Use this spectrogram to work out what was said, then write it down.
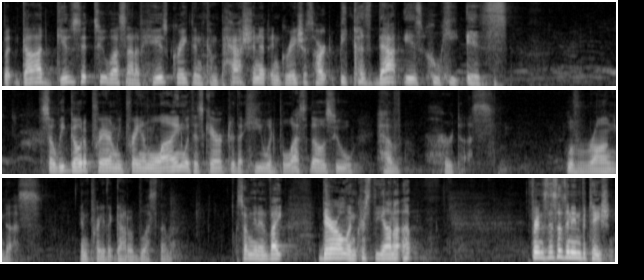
but God gives it to us out of His great and compassionate and gracious heart because that is who He is. So we go to prayer and we pray in line with His character that He would bless those who have hurt us, who have wronged us, and pray that God would bless them. So I'm going to invite Daryl and Christiana up. Friends, this is an invitation.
